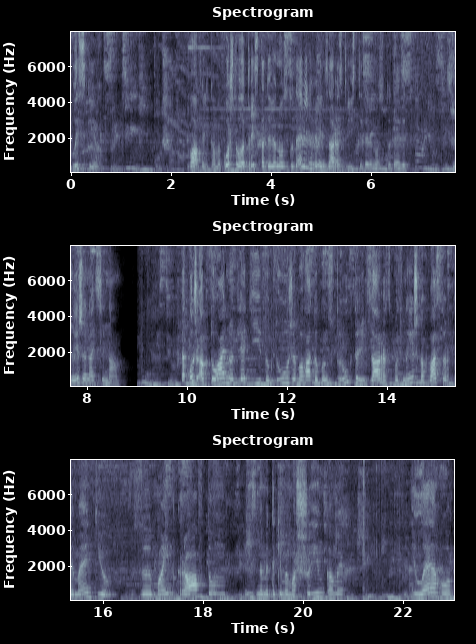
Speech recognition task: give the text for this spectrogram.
близьких вафельками. Коштувала 399 гривень, зараз 299. Знижена ціна. Також актуально для діток. Дуже багато конструкторів зараз по знижках в асортименті з Майнкрафтом, різними такими машинками і Лего,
